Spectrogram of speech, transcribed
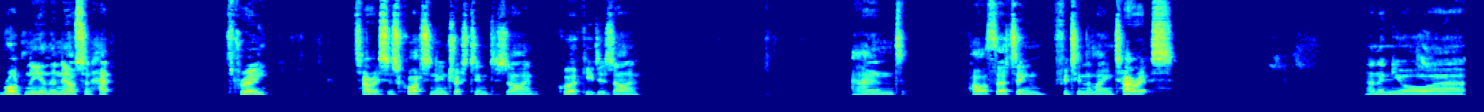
Rodney and the Nelson had three. Turrets is quite an interesting design, quirky design. And part 13, fitting the main turrets. And then you're uh,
